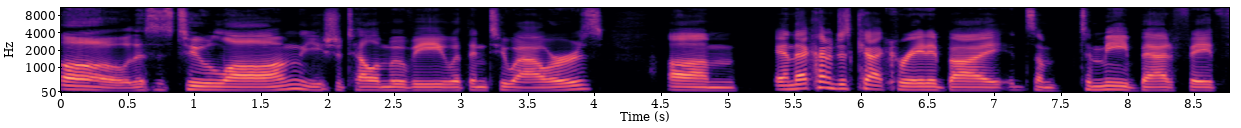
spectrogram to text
"Oh, this is too long. You should tell a movie within two hours." Um, and that kind of just got created by some, to me, bad faith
